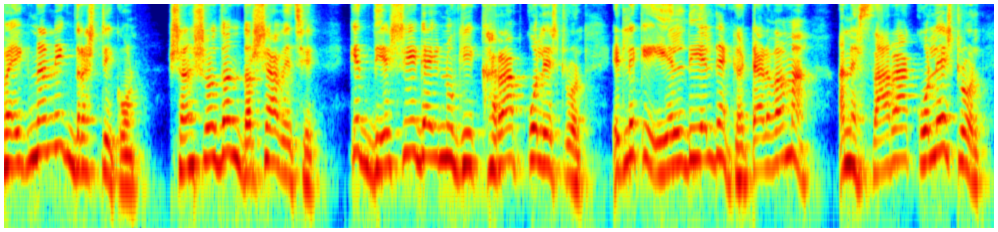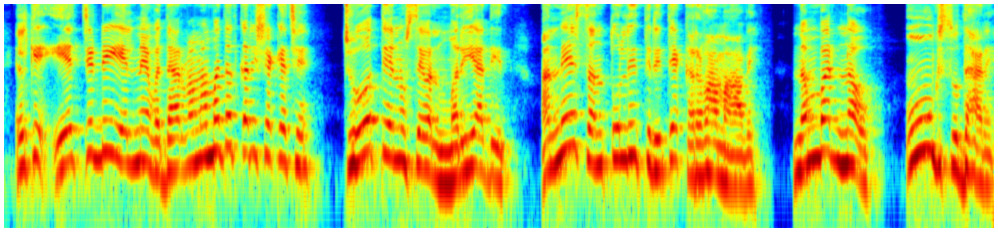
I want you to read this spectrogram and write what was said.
વૈજ્ઞાનિક દ્રષ્ટિકોણ સંશોધન દર્શાવે છે કે દેશી ગાયનું ઘી ખરાબ કોલેસ્ટ્રોલ એટલે કે એલડીએલને ઘટાડવામાં અને સારા કોલેસ્ટ્રોલ એટલે કે એચડીએલને વધારવામાં મદદ કરી શકે છે. જો તેનું સેવન મર્યાદિત અને સંતુલિત રીતે કરવામાં આવે. નંબર નવ, ઊંઘ સુધારે.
